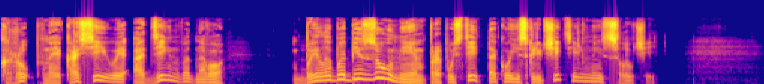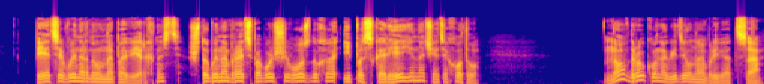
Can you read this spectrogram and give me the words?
крупные, красивые, один в одного. Было бы безумием пропустить такой исключительный случай. Петя вынырнул на поверхность, чтобы набрать побольше воздуха и поскорее начать охоту. Но вдруг он увидел на обрыве отца.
